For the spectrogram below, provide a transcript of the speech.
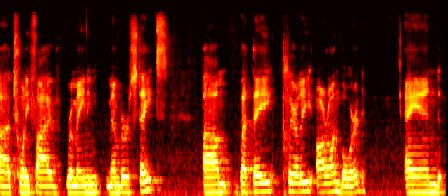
uh, 25 remaining member states, um, but they clearly are on board, and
